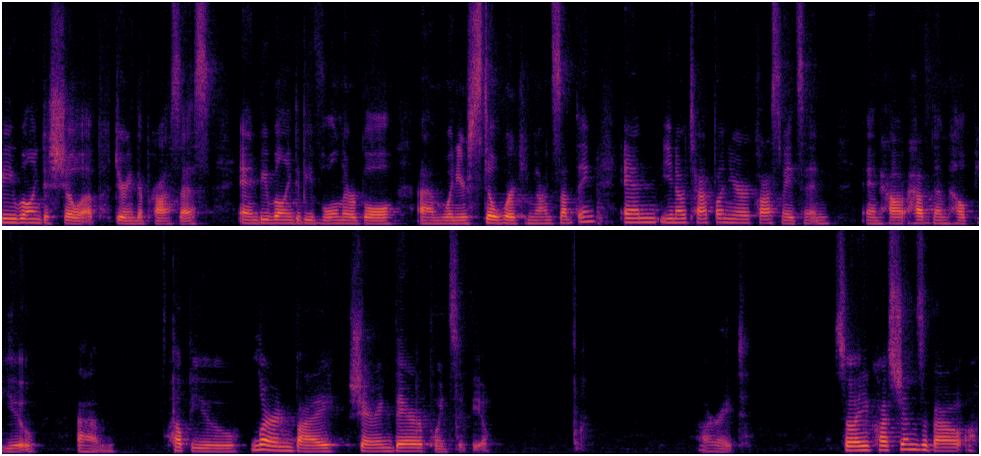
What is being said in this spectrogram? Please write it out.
be willing to show up during the process and be willing to be vulnerable um, when you're still working on something and, you know, tap on your classmates and, and how, have them help you, um, help you learn by sharing their points of view. All right. So any questions about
